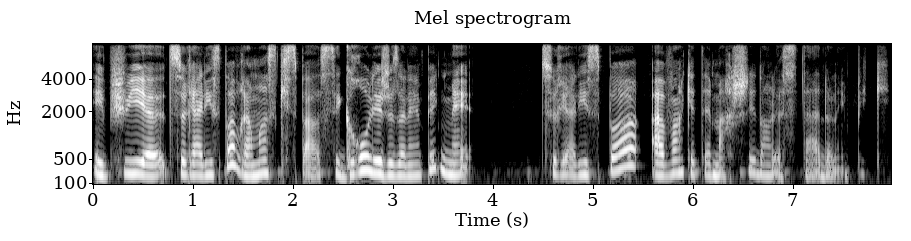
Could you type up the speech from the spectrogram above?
Et puis, euh, tu réalises pas vraiment ce qui se passe. C'est gros, les Jeux olympiques, mais tu réalises pas avant que tu aies marché dans le stade olympique.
